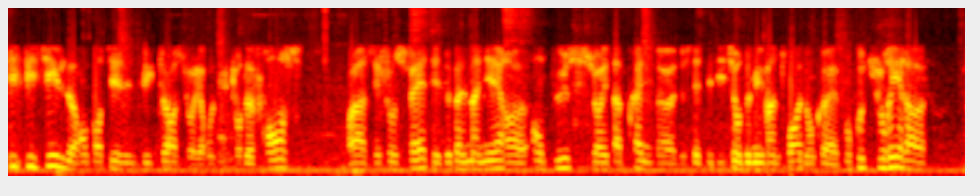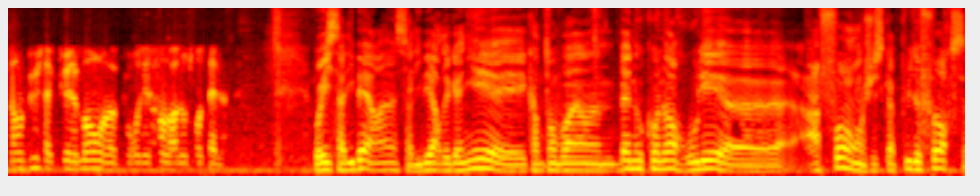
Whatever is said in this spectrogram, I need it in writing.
difficile de remporter une victoire sur les routes du Tour de France. Voilà, c'est chose faite et de belle manière euh, en plus sur l'étape reine euh, de cette édition 2023. Donc beaucoup de sourires dans le bus actuellement pour redescendre à notre hôtel. Oui, ça libère, hein, ça libère de gagner. Et quand on voit un Ben O'Connor rouler à fond jusqu'à plus de force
